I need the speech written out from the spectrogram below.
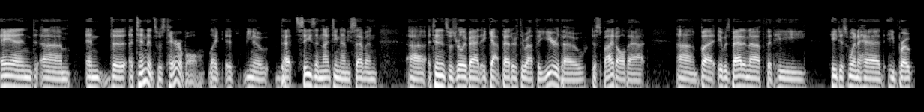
and um and the attendance was terrible like it you know that season 1997 uh attendance was really bad it got better throughout the year though despite all that um but it was bad enough that he he just went ahead he broke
